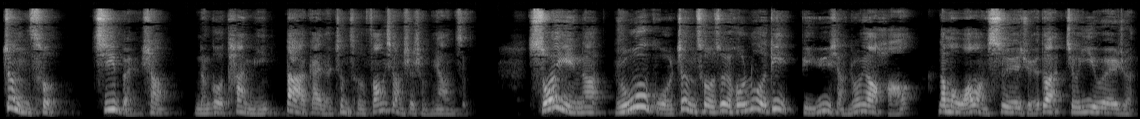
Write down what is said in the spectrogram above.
政策基本上能够探明大概的政策方向是什么样子。所以呢，如果政策最后落地比预想中要好，那么往往四月决断就意味着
